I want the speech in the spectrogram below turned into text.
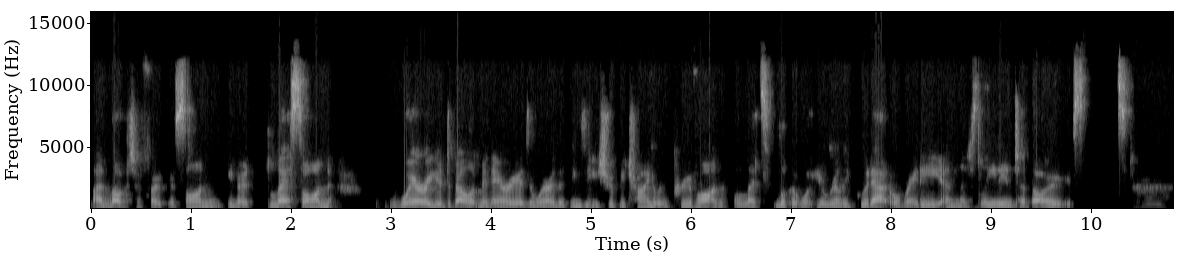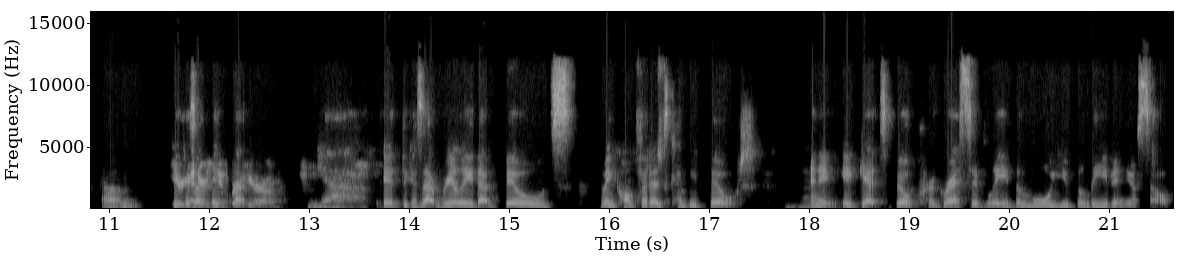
I love to focus on you know less on where are your development areas and where are the things that you should be trying to improve on. Well, let's look at what you're really good at already and let's lean into those. Um, because I think superhero. That, yeah, it, because that really that builds. I mean, confidence can be built, mm-hmm. and it, it gets built progressively the more you believe in yourself.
